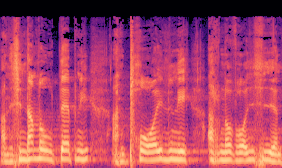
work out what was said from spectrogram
a'n hunanoldeb ni, a'n poen ni arno fo'i hun.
